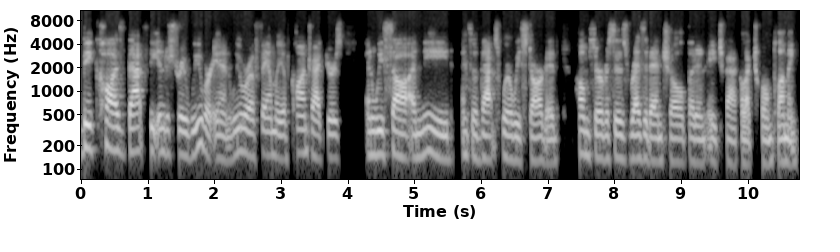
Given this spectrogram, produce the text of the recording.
because that's the industry we were in. We were a family of contractors and we saw a need. And so that's where we started home services, residential, but in HVAC, electrical, and plumbing.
